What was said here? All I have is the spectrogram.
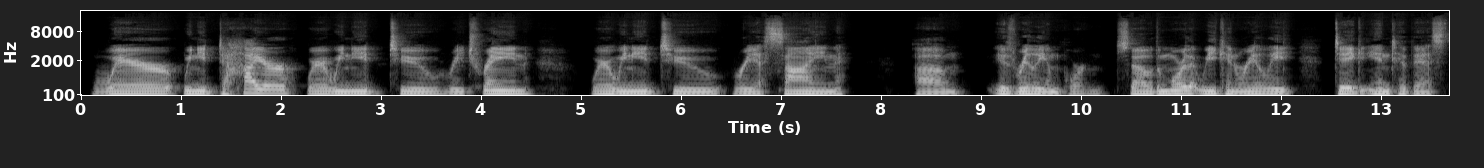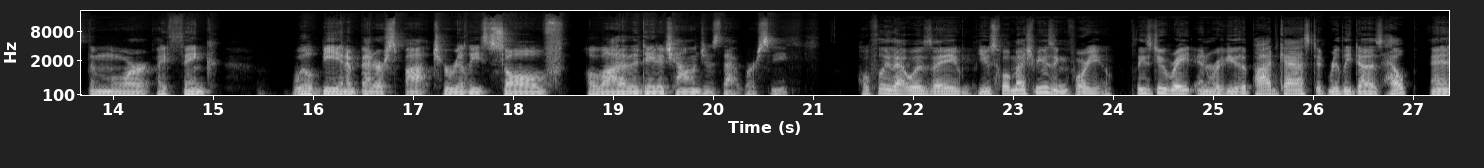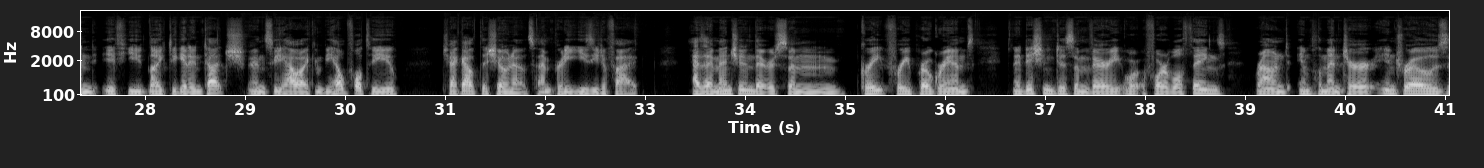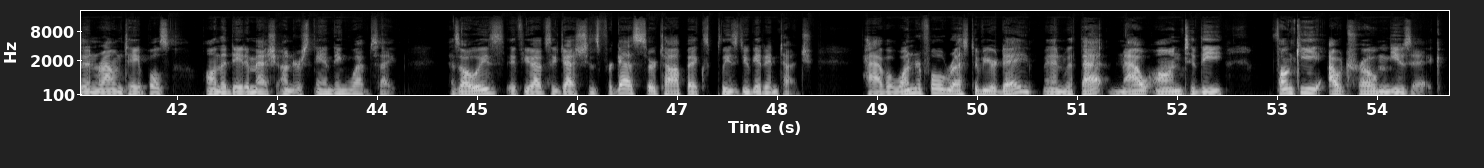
where we need to hire, where we need to retrain, where we need to reassign um, is really important. So the more that we can really dig into this, the more I think we'll be in a better spot to really solve a lot of the data challenges that we're seeing. Hopefully, that was a useful mesh musing for you. Please do rate and review the podcast. It really does help. And if you'd like to get in touch and see how I can be helpful to you, check out the show notes. I'm pretty easy to find. As I mentioned, there are some great free programs in addition to some very affordable things around implementer intros and roundtables on the Data Mesh Understanding website. As always, if you have suggestions for guests or topics, please do get in touch. Have a wonderful rest of your day. And with that, now on to the funky outro music.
